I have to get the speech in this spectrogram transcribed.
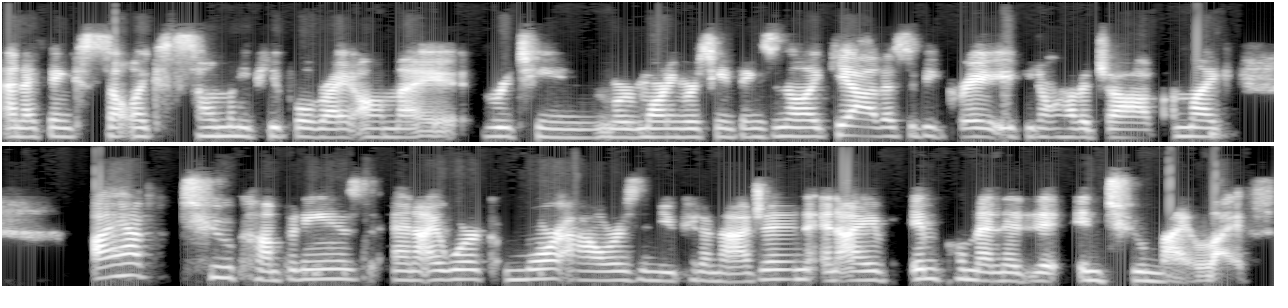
And I think so like so many people write on my routine or morning routine things, and they're like, yeah, this would be great if you don't have a job. I'm like I have two companies and I work more hours than you can imagine and I've implemented it into my life.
